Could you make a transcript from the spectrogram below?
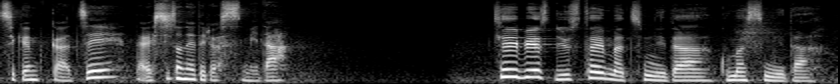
지금까지 날씨 전해드렸습니다. KBS 뉴스타임 마칩니다. 고맙습니다.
